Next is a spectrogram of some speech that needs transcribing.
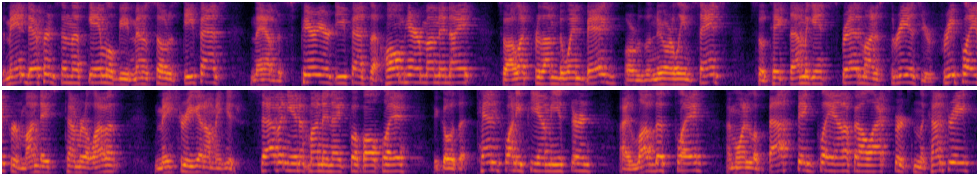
The main difference in this game will be Minnesota's defense, and they have the superior defense at home here Monday night, so I look for them to win big over the New Orleans Saints. So take them against spread minus 3 as your free play for Monday, September 11th. Make sure you get on my huge 7 unit Monday Night Football play. It goes at 10.20 p.m. Eastern. I love this play. I'm one of the best big play NFL experts in the country.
